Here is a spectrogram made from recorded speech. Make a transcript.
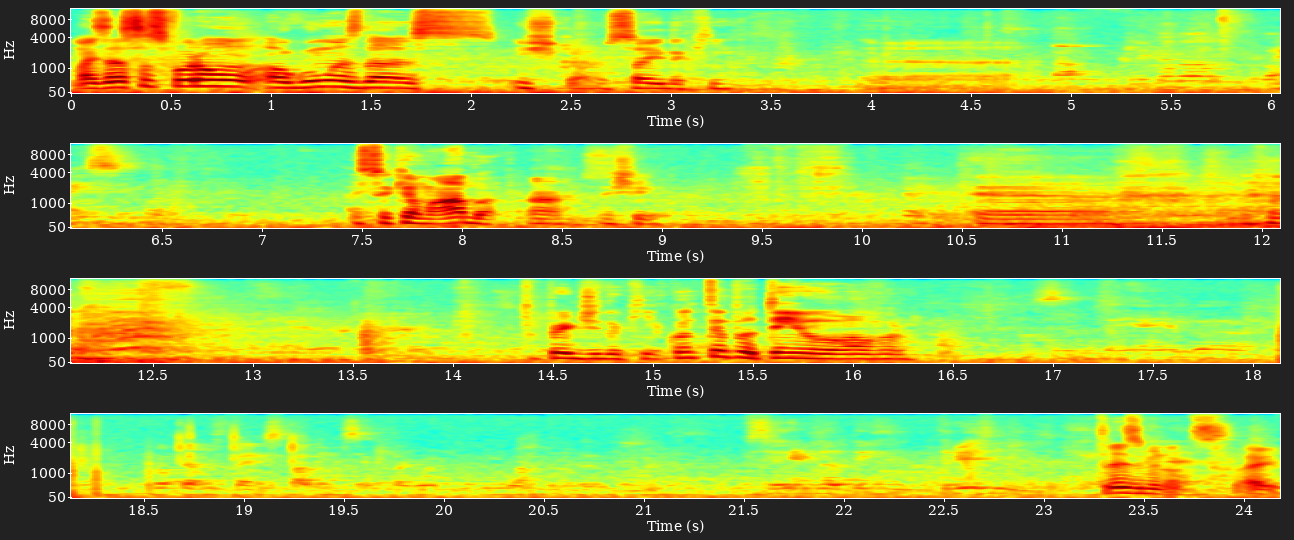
Mas essas foram algumas das. Ixi, cara, eu saí daqui. Clica na- lá em cima. Isso aqui é uma aba? Ah, achei. É... Tô perdido aqui. Quanto tempo eu tenho, Álvaro? Tem ainda. Que. Você ainda tem 13 minutos. 13 minutos. Aí.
